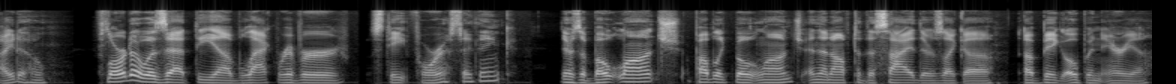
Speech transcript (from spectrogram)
Idaho. Florida was at the uh, Black River State Forest, I think. There's a boat launch, a public boat launch, and then off to the side there's like a, a big open area.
